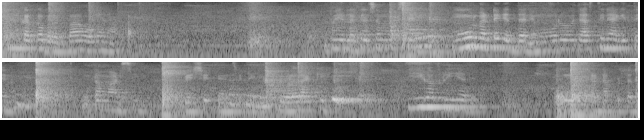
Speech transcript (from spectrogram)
ನಾನು ಕರ್ಕೊ ಬರೋದು ಬಾ, ಹೋಗೋಣ ಅಕ್ಕ. ಎಲ್ಲ ಕೆಲಸ ಮುಗಿಸಿ ಮೂರು ಗಂಟೆಗೆ ಎದ್ದಾನೆ. ಮೂರು ಜಾಸ್ತಿನೇ ಆಗಿತ್ತೇನು. ಊಟ ಮಾಡಿಸಿ, ಬೆಡ್ಶೀಟ್ ನೆನ್ಸಿಟ್ಟಿಗೆ ಒಳಗಾಕಿ. ಈಗ ಫ್ರೀ ಅದೇ. ಸಣ್ಣ ಪುಟ್ಟದ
